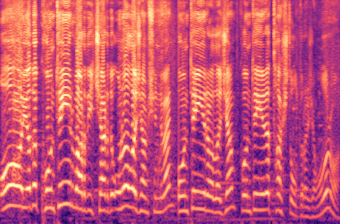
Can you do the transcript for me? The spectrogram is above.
Aa ya da konteyner vardı içeride. Onu alacağım şimdi ben. Konteyner alacağım. Konteynere taş dolduracağım. Olur mu?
